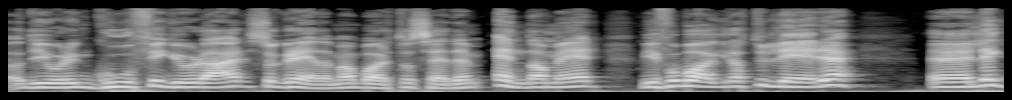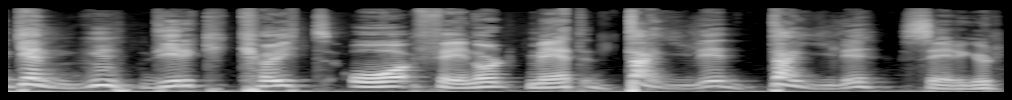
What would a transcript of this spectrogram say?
og de gjorde en god figur der, så gleder jeg meg bare til å se dem enda mer. Vi får bare gratulere eh, legenden Dirk Køyt og Feyenoord med et deilig, deilig seriegull.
